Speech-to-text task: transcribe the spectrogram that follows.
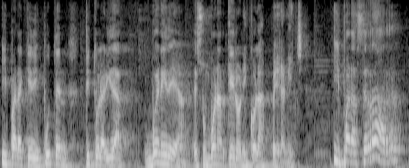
y para que disputen titularidad. Buena idea, es un buen arquero Nicolás Peranich. Y para cerrar,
